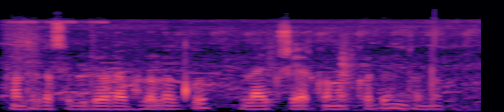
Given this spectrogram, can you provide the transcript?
আপনাদের কাছে ভিডিওটা ভালো লাগবে। লাইক, শেয়ার, কমেন্ট করবেন। ধন্যবাদ।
